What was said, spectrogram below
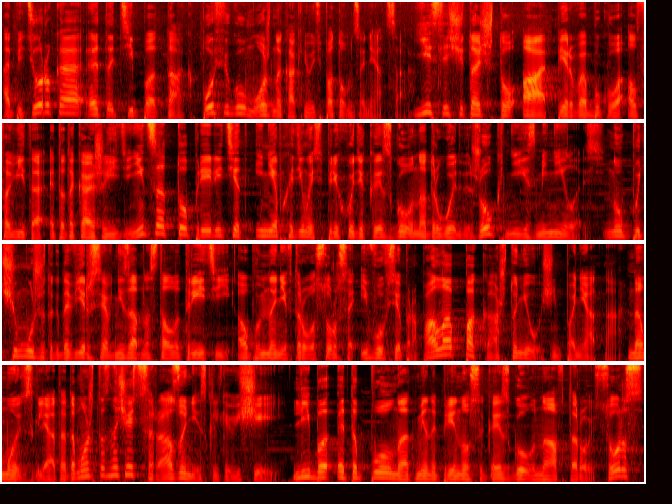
а пятерка это типа так, пофигу, можно как-нибудь потом заняться. Если считать, что А, первая буква алфавита, это такая же единица, то приоритет и необходимость в переходе CSGO на другой движок не изменилась. Но почему же тогда версия внезапно стала третьей, а упоминание второго сорса и вовсе пропало, пока что не очень понятно. На мой взгляд, это может означать сразу несколько вещей. Либо это полная отмена переноса CSGO на второй сорс,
